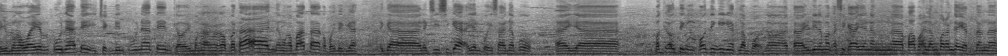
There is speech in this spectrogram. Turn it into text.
yung mga wire po natin, i-check din po natin, yung mga kabataan, ng mga bata, kapag nag, nag, nagsisiga, ayan po, isa na po, ay ah, mag-counting counting ingat lang po. No? At ah, hindi naman kasi kaya ng ah, pamahalang barangay at ng, ah,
